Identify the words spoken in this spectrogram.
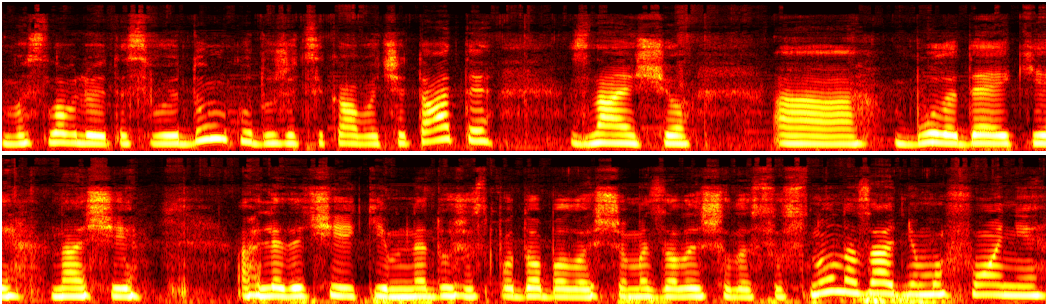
Висловлюєте свою думку, дуже цікаво читати. Знаю, що а, були деякі наші глядачі, яким не дуже сподобалось, що ми залишили сосну на задньому фоні.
